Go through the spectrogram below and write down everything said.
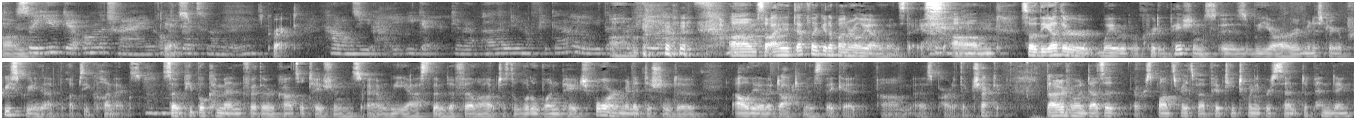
Um, so you get on the train, off yes. you go to London. Correct. How long do you you get get up early and off you go? Are you there um, for a few hours? um, so I definitely get up on early on Wednesdays. Um, so the other way we're recruiting patients is we are administering a pre-screening epilepsy clinics. Mm-hmm. So people come in for their consultations, and we ask them to fill out just a little one-page form in addition to all the other documents they get um, as part of their check-in. Not everyone does it. Our response rate's about 15 20% depending.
